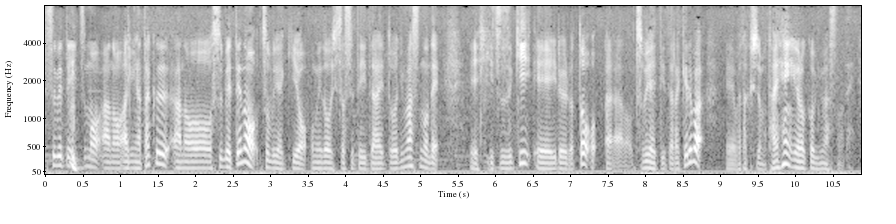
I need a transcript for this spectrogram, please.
すべていつも、あの、ありがたく、あの、すべてのつぶやきをお目通しさせていただいておりますので、え引き続き、えいろいろと、あの、つぶやいていただければ、え私ども大変喜びますので、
